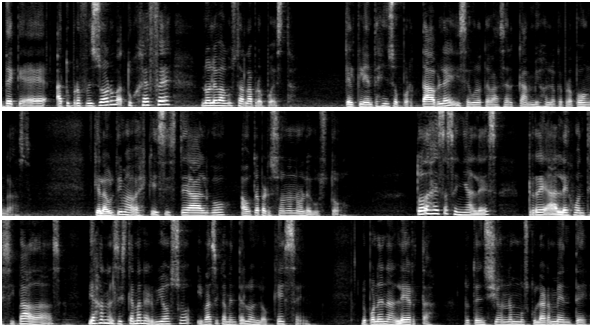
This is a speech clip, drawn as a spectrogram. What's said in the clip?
de que a tu profesor o a tu jefe no le va a gustar la propuesta, que el cliente es insoportable y seguro te va a hacer cambios en lo que propongas, que la última vez que hiciste algo a otra persona no le gustó. Todas esas señales reales o anticipadas viajan al sistema nervioso y básicamente lo enloquecen, lo ponen alerta, lo tensionan muscularmente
